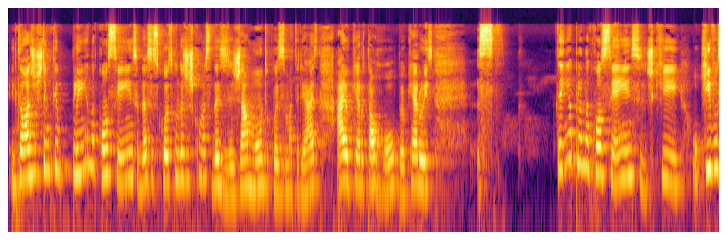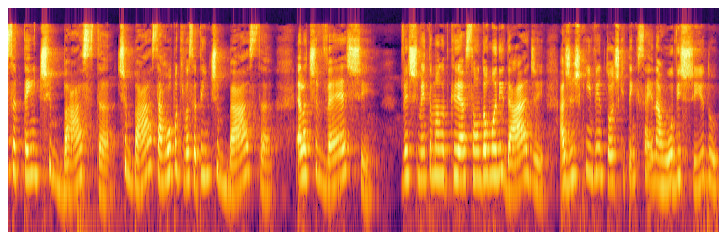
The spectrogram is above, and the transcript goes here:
Então a gente tem que ter plena consciência dessas coisas quando a gente começa a desejar muito coisas materiais. Ah, eu quero tal roupa, eu quero isso Tenha plena consciência de que o que você tem te basta, te basta, a roupa que você tem te basta, ela te veste. Vestimento é uma criação da humanidade. A gente que inventou de que tem que sair na rua vestido,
